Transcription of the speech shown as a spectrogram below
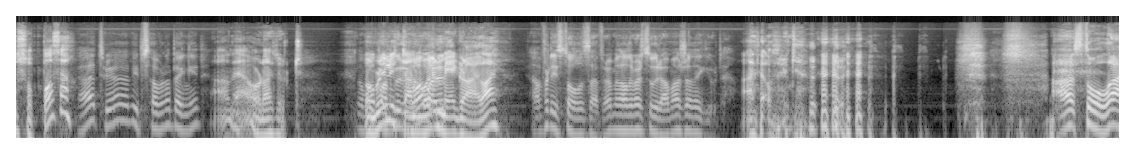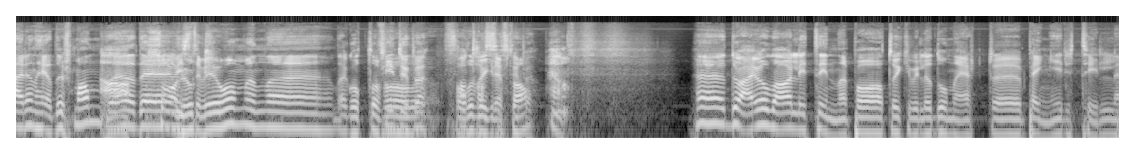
Og Såpass, ja. Ja, jeg tror jeg vippsa over noen penger. ja. Det er ålreit gjort. Nå blir lytterne våre mer glad i deg. Ja, fordi Ståle sa fra. Men hadde det vært Storhamar, så hadde jeg ikke gjort det. Nei, det hadde jeg ikke. Ja, Ståle er en hedersmann, Ja, det, det visste vi jo, men uh, det er godt å få, få det bekrefta. Ja. Uh, Du er jo da litt inne på at du ikke ville donert uh, penger til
